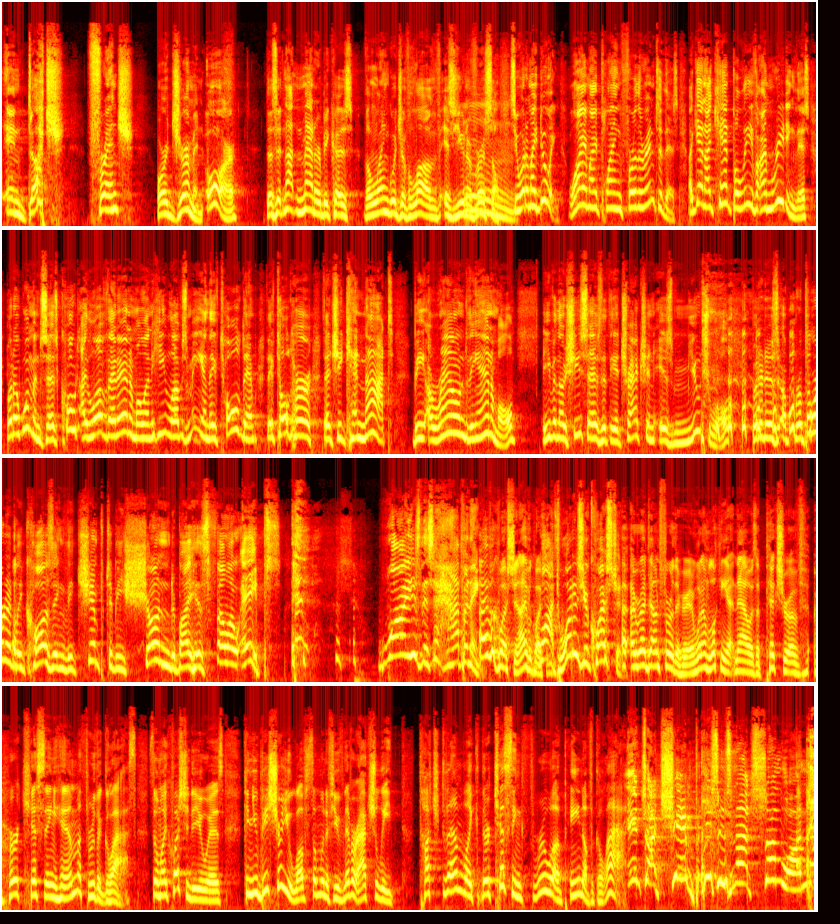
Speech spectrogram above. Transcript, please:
in Dutch, French, or German, or does it not matter because the language of love is universal? Mm. See, what am I doing? Why am I playing further into this? Again, I can't believe I'm reading this, but a woman says, quote, I love that animal and he loves me. And they've told him, they've told her that she cannot be around the animal even though she says that the attraction is mutual, but it is reportedly causing the chimp to be shunned by his fellow apes. Why is this happening? I have a question. I have a question. What? What is your question? I, I, read down further here, and what I'm looking at now is a picture of her kissing him through the glass. So my question to you is, can you be sure you love someone if you've never actually touched them? Like they're kissing through a pane of glass. It's a chimp. This is not someone.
